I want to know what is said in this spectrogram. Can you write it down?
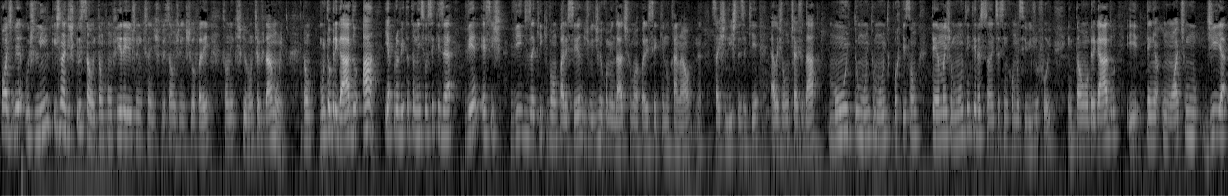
pode ver os links na descrição. Então confira aí os links na descrição, os links que eu falei, são links que vão te ajudar muito. Então, muito obrigado. Ah, e aproveita também se você quiser ver esses vídeos aqui que vão aparecer, os vídeos recomendados que vão aparecer aqui no canal, né? essas listas aqui, elas vão te ajudar muito, muito, muito, porque são temas muito interessantes, assim como esse vídeo foi. Então, obrigado e tenha um ótimo dia,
